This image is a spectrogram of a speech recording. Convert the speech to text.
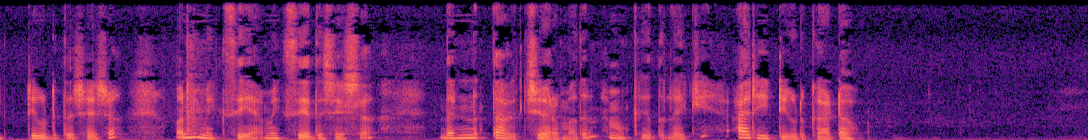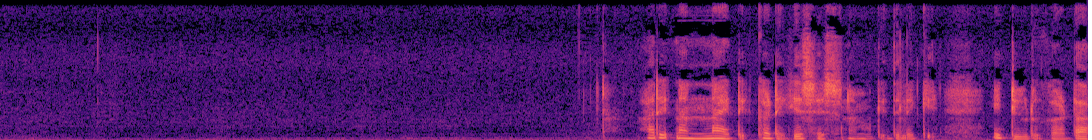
ഇട്ട് കൊടുത്ത ശേഷം ഒന്ന് മിക്സ് ചെയ്യുക മിക്സ് ചെയ്ത ശേഷം ഇതൊന്ന് തിളച്ച് വരുമ്പോൾ നമുക്ക് ഇതിലേക്ക് അരി ഇട്ട് കൊടുക്കാം കേട്ടോ. അരി നന്നായിട്ട് കടുകിയ ശേഷം നമുക്ക് ഇതിലേക്ക് ഇട്ടി കൊടുക്കാം കേട്ടോ.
